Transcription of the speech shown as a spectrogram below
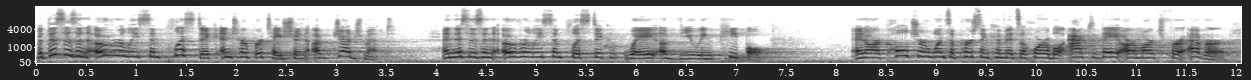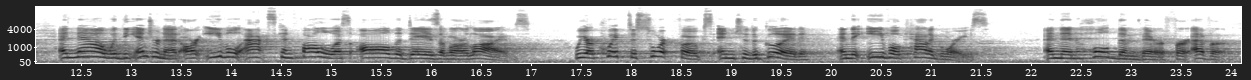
But this is an overly simplistic interpretation of judgment. And this is an overly simplistic way of viewing people. In our culture, once a person commits a horrible act, they are marked forever. And now, with the internet, our evil acts can follow us all the days of our lives. We are quick to sort folks into the good and the evil categories and then hold them there forever.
